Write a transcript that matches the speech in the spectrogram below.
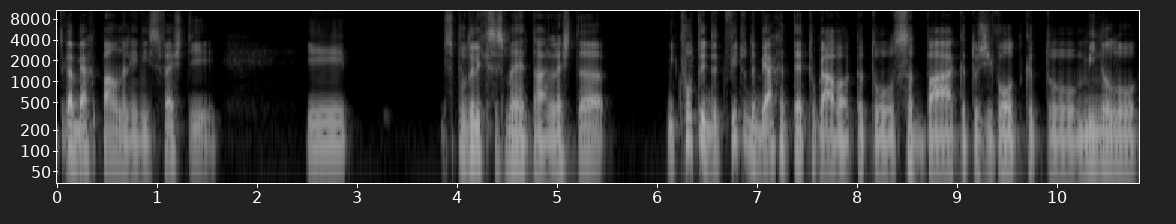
И така бяха палнали ни свещи и споделиха с мен тая леща. И каквото и да, каквито да бяха те тогава, като съдба, като живот, като минало,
